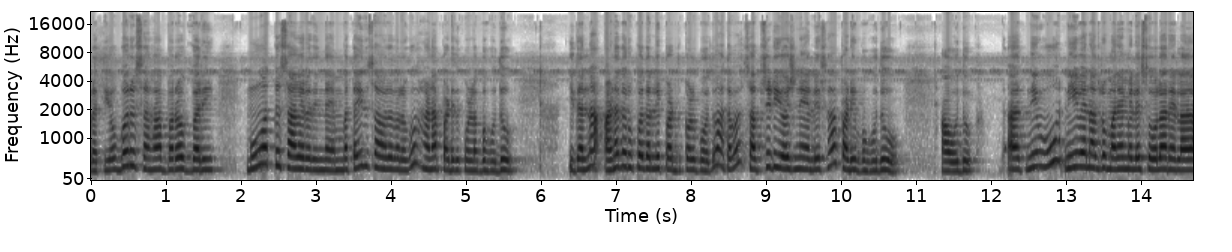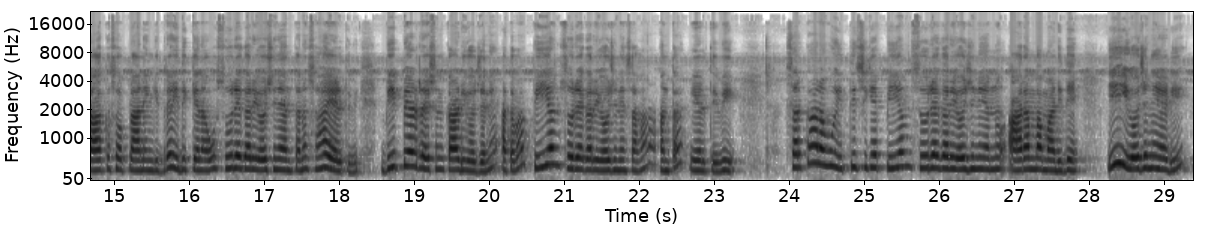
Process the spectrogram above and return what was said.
ಪ್ರತಿಯೊಬ್ಬರೂ ಸಹ ಬರೋಬ್ಬರಿ ಮೂವತ್ತು ಸಾವಿರದಿಂದ ಎಂಬತ್ತೈದು ಸಾವಿರವರೆಗೂ ಹಣ ಪಡೆದುಕೊಳ್ಳಬಹುದು. ಇದನ್ನು ಹಣದ ರೂಪದಲ್ಲಿ ಪಡೆದುಕೊಳ್ಬೋದು ಅಥವಾ ಸಬ್ಸಿಡಿ ಯೋಜನೆಯಲ್ಲಿ ಸಹ ಪಡಿಬಹುದು. ಹೌದು. ನೀವು, ನೀವೇನಾದರೂ ಮನೆ ಮೇಲೆ ಸೋಲಾರ್ ಎಲ್ಲ ಹಾಕಿಸೋ ಪ್ಲಾನಿಂಗ್ ಇದ್ದರೆ ಇದಕ್ಕೆ ನಾವು ಸೂರ್ಯಗರ್ ಯೋಜನೆ ಅಂತಲೂ ಸಹ ಹೇಳ್ತೀವಿ. B P L ration card ಯೋಜನೆ ಅಥವಾ ಪಿ ಎಂ ಸೂರ್ಯಗರ್ ಯೋಜನೆ ಸಹ ಅಂತ ಹೇಳ್ತೀವಿ. ಸರ್ಕಾರವು ಇತ್ತೀಚೆಗೆ ಪಿ ಎಂ ಸೂರ್ಯಗರ್ ಯೋಜನೆಯನ್ನು ಆರಂಭ ಮಾಡಿದೆ. ಈ ಯೋಜನೆಯಡಿ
